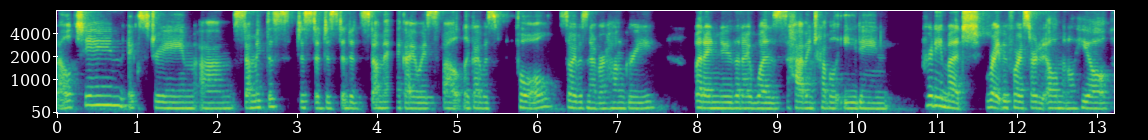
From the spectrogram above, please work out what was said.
belching, extreme um, stomach, dis- just a distended stomach. I always felt like I was full, so I was never hungry. But I knew that I was having trouble eating pretty much right before I started Elemental Heal.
